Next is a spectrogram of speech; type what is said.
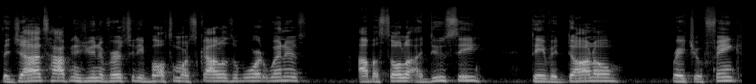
The Johns Hopkins University Baltimore Scholars Award winners, Abisola Adusi, David Donald, Rachel Fink,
